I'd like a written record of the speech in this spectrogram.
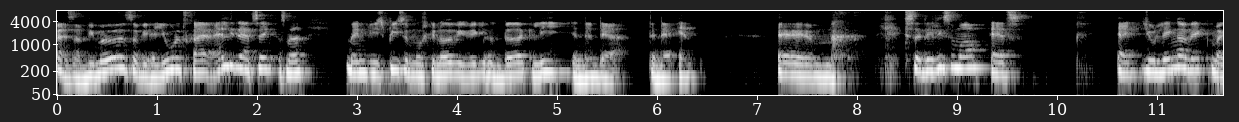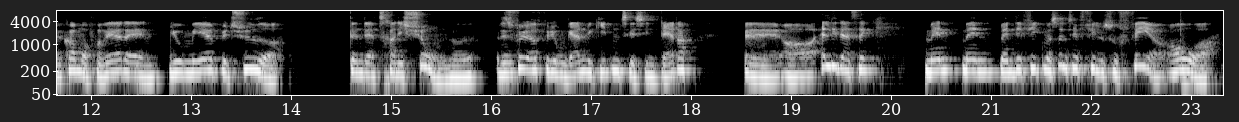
altså, vi mødes, og vi har juletræ og alle de der ting og sådan noget. Men vi spiser måske noget, vi i virkeligheden bedre kan lide, end den der, den der and. Øhm, så det er ligesom om, at, at jo længere væk man kommer fra hverdagen, jo mere betyder den der tradition noget. Og det er selvfølgelig også, fordi hun gerne vil give den til sin datter, øh, og alle de der ting. Men, men, men det fik mig sådan til at filosofere over,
